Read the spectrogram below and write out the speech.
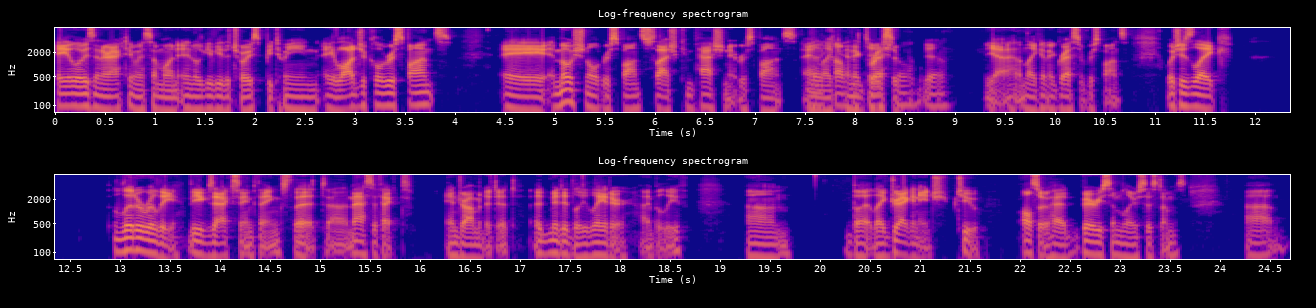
Aloy is interacting with someone and it'll give you the choice between a logical response a emotional response slash compassionate response and Yeah, like an aggressive Yeah, yeah and like an aggressive response which is like literally the exact same things that uh, mass effect andromeda did admittedly later i believe. Um, but like dragon age 2 also had very similar systems um,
